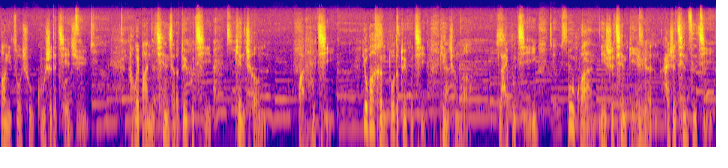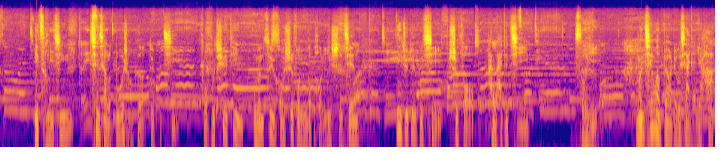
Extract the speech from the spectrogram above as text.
帮你做出故事的结局，他会把你欠下的对不起变成还不起，又把很多的对不起变成了。来不及，不管你是欠别人还是欠自己，你曾经欠下了多少个对不起？我不确定我们最后是否能够跑赢时间，那句对不起是否还来得及？所以，我们千万不要留下遗憾，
